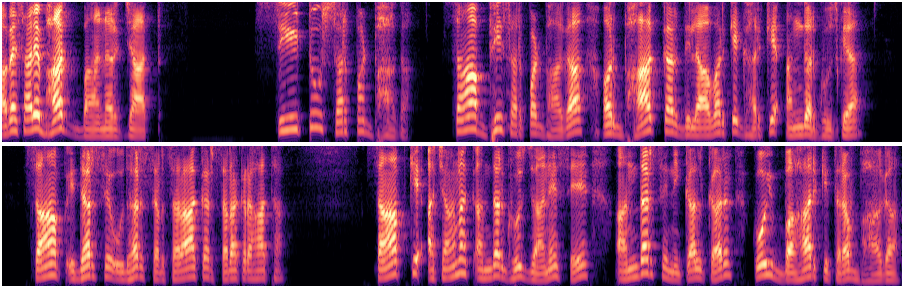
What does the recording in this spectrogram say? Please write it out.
अबे साले भाग, बानर जात। सीटू सरपट भागा, सांप भी सरपट भागा और भागकर दिलावर के घर के अंदर घुस गया। सांप इधर से उधर सरसरा कर सरक रहा था। सांप के अचानक अंदर घुस जाने से अंदर से निकलकर कोई बाहर की तरफ़ भागा।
